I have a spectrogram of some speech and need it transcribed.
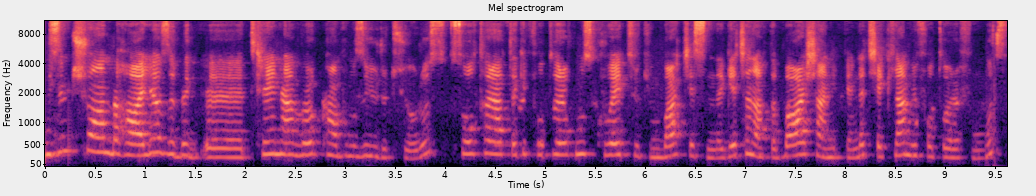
Bizim şu anda hali hazırda e, Train and Work kampımızı yürütüyoruz. Sol taraftaki fotoğrafımız Kuveyt Türk'ün bahçesinde geçen hafta bahar şenliklerinde çekilen bir fotoğrafımız.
